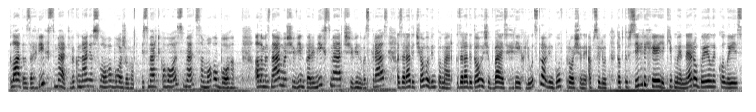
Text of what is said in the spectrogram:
плата за гріх, смерть, виконання Слова Божого. І смерть кого? Смерть самого Бога. Але ми знаємо, що він переміг смерть, що він воскрес. А заради чого він помер? Заради того, щоб весь гріх людства він був прощений абсолютно. Тобто, всі гріхи, які б ми не робили колись,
